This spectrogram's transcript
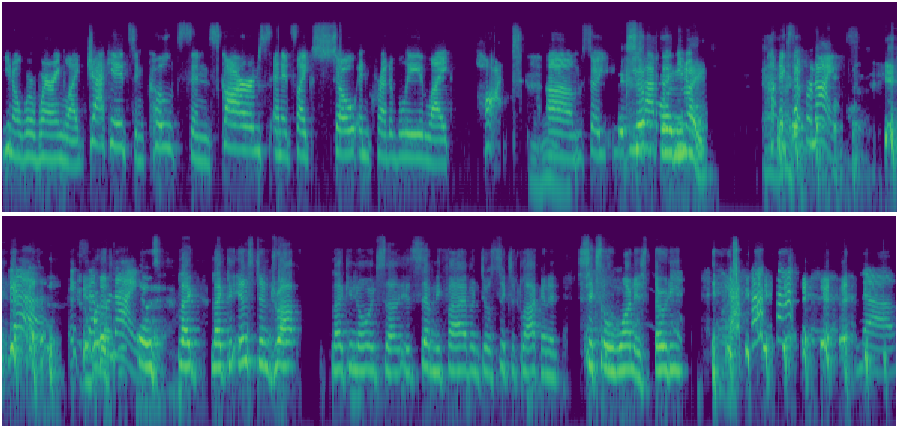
you know, we're wearing like jackets and coats and scarves, and it's like so incredibly like hot. mhm. Um, so y- you Except have for to, at you know, night. except for nights. Yeah, except for if- nights. It was like like the instant drop. Like you know, it's uh, it's 75 until six o'clock, and at 601 is 30. no.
